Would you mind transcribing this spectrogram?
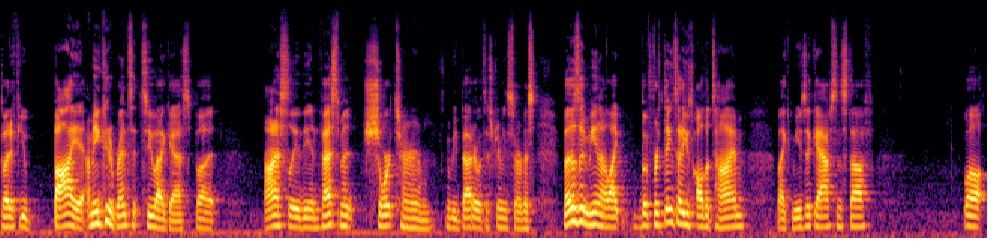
But if you buy it, I mean, you could rent it too, I guess. But honestly, the investment short term would be better with a streaming service. That doesn't mean I like, but for things that I use all the time, like music apps and stuff, well,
